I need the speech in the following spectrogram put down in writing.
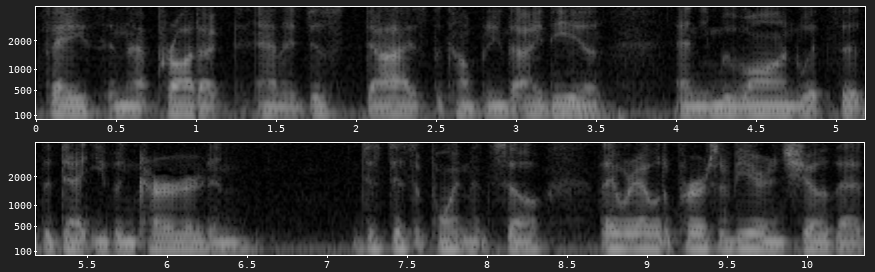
faith in that product and it just dies the company the idea, and you move on with the, the debt you've incurred and just disappointment. So they were able to persevere and show that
